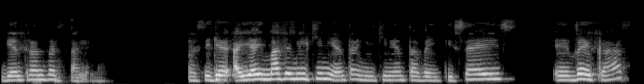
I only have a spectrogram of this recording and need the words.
bien transversales. Así que ahí hay más de 1.500, hay 1.526 eh, becas,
